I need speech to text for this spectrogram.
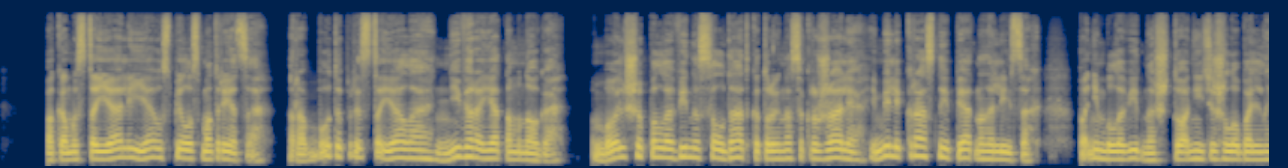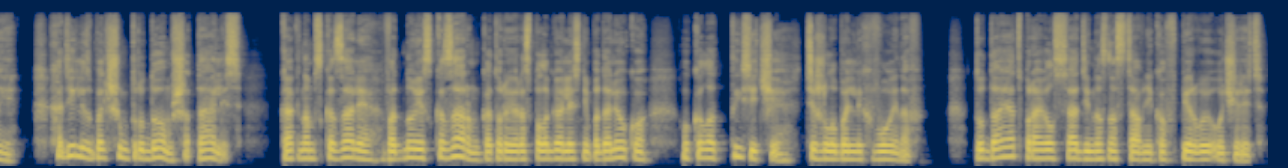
Пока мы стояли, я успел осмотреться. Работы предстояло невероятно много. Больше половины солдат, которые нас окружали, имели красные пятна на лицах. По ним было видно, что они тяжело больны. Ходили с большим трудом, шатались. Как нам сказали, в одной из казарм, которые располагались неподалеку, около тысячи тяжелобольных воинов. Туда и отправился один из наставников в первую очередь.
